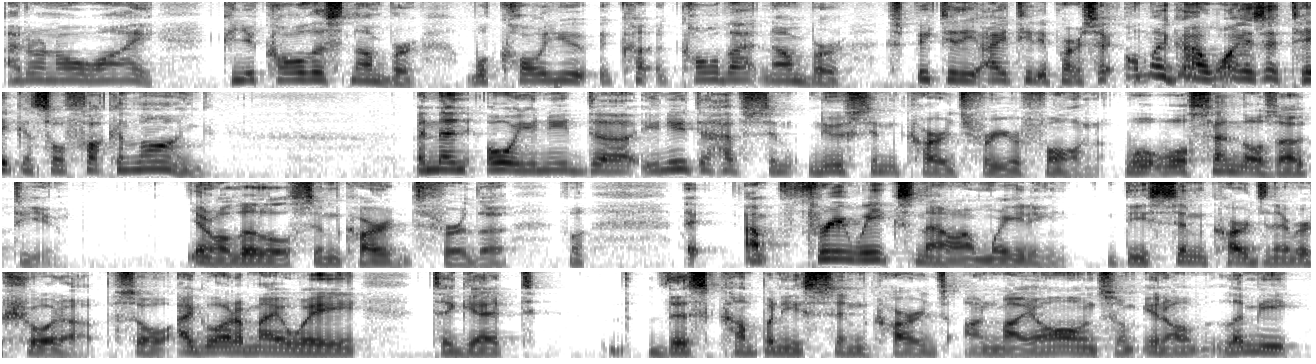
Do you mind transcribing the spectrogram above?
I don't know why. Can you call this number? We'll call you, call that number. Speak to the IT department. Say, oh my God, why is it taking so fucking long? And then, oh, you need, uh, you need to have SIM, new SIM cards for your phone. We'll, we'll send those out to you. You know, little SIM cards for the phone. Eh, I'm, three weeks now I'm waiting. These SIM cards never showed up. So I go out of my way to get this company's SIM cards on my own. So, you know, let me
